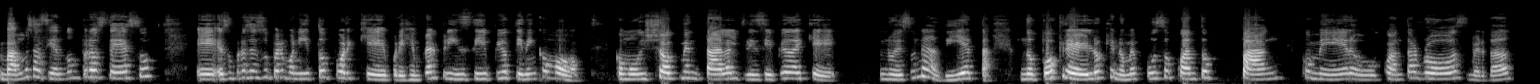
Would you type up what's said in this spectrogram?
vamos haciendo un proceso, eh, es un proceso súper bonito porque, por ejemplo, al principio tienen como, como un shock mental al principio de que no es una dieta, no puedo creer lo que no me puso cuánto pan comer o cuánto arroz, ¿verdad?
